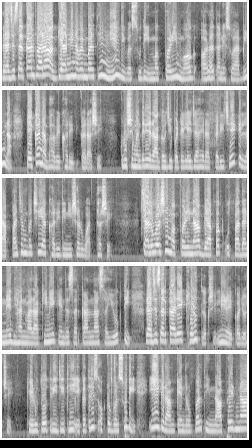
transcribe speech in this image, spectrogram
રાજ્ય સરકાર દ્વારા અગિયારમી નવેમ્બરથી નેવ દિવસ સુધી મગફળી, મગ, અડદ અને સોયાબીનના ટેકાના ભાવે ખરીદી કરાશે. કૃષિમંત્રી રાઘવજી પટેલે જાહેરાત કરી છે કે લાભપાચમ પછી આ ખરીદીની શરૂઆત થશે. ચાલુ વર્ષે મગફળીના વ્યાપક ઉત્પાદનને ધ્યાનમાં રાખીને કેન્દ્ર સરકારના સહયોગથી રાજ્ય સરકારે ખેડૂતલક્ષી નિર્ણય કર્યો છે. ખેડૂતો ત્રીજીથી એકત્રીસ ઓક્ટોબર સુધી ઈ ગ્રામ કેન્દ્રો પરથી નાફેડના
